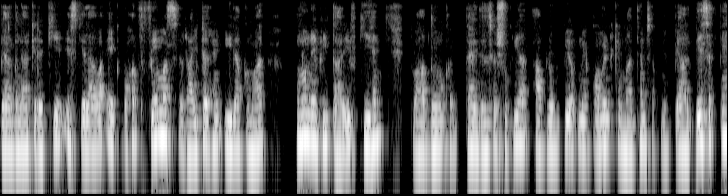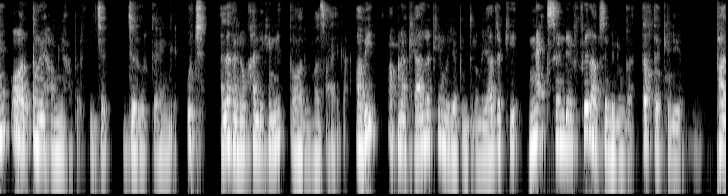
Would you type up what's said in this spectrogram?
प्यार बना के रखिए। इसके अलावा एक बहुत फ़ेमस राइटर हैं ईला कुमार उन्होंने भी तारीफ़ की है। तो आप दोनों का तहे दिल से शुक्रिया। आप लोग भी अपने कमेंट के माध्यम से अपने प्यार दे सकते हैं और उन्हें हम यहाँ पर फीचर ज़रूर करेंगे। कुछ अलग अनोखा लिखेंगे तो और भी मज़ा आएगा। अभी अपना ख्याल रखिए, मुझे अपने दिलों में याद रखिए। नेक्स्ट संडे फिर आपसे मिलूँगा। तब तक के लिए बाय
